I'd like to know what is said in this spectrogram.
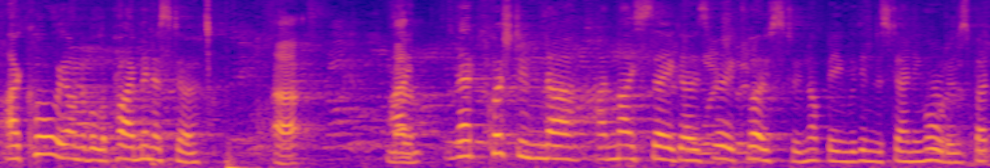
I call the Honourable the Prime Minister. Uh, Madam, I, that question, uh, I must say, goes very close to not being within the standing orders, but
